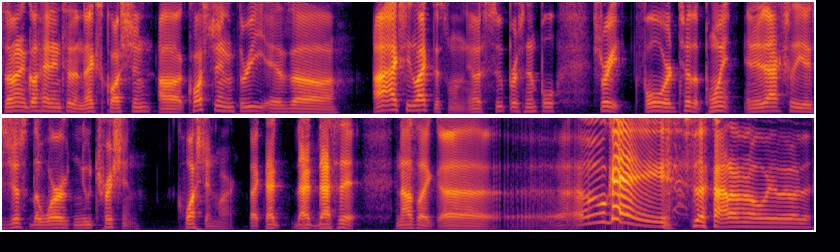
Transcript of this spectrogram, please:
So I'm gonna go ahead into the next question. Uh, question three is uh, I actually like this one. It's super simple, straightforward, to the point, and it actually is just the word nutrition question mark like that that that's it and i was like uh okay so i don't know what,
